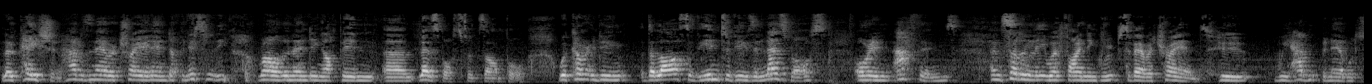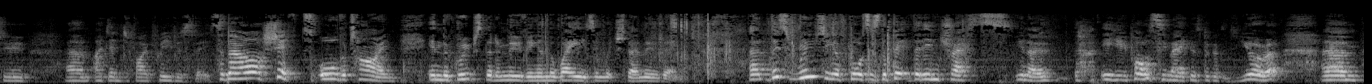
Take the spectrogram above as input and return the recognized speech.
location. How does an Eritrean end up in Italy rather than ending up in um, Lesbos, for example? We're currently doing the last of the interviews in Lesbos or in Athens, and suddenly we're finding groups of Eritreans who we hadn't been able to um, identified previously. So there are shifts all the time in the groups that are moving and the ways in which they're moving. Um, this routing, of course, is the bit that interests, you know, EU policymakers because it's Europe. Um,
